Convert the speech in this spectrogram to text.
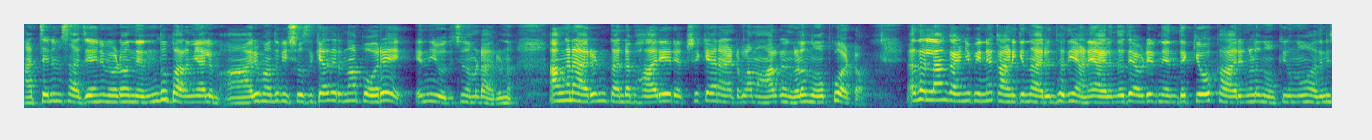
അച്ഛനും സജയനും ഇവിടെ വന്ന് എന്തു പറഞ്ഞാലും ആരും അത് വിശ്വസിക്കാതിരുന്നാൽ പോരെ എന്ന് ചോദിച്ചു നമ്മുടെ അരുൺ. അങ്ങനെ അരുൺ തന്റെ ഭാര്യയെ രക്ഷിക്കാനായിട്ടുള്ള മാർഗങ്ങൾ നോക്കുക കേട്ടോ. അതെല്ലാം കഴിഞ്ഞ് പിന്നെ കാണിക്കുന്ന അരുന്ധതിയാണ്. അരുന്ധതി അവിടെ ഇരുന്ന് എന്തൊക്കെയോ കാര്യങ്ങൾ നോക്കുന്നു. അതിന്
